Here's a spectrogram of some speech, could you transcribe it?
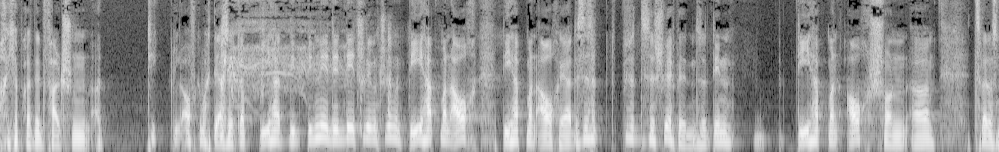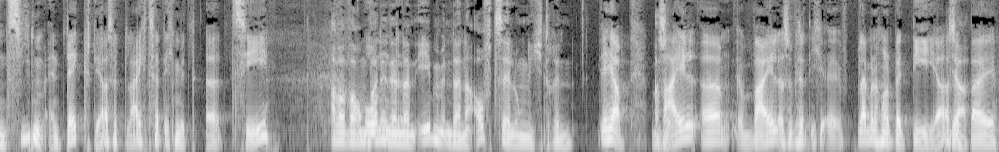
ach, ich habe gerade den falschen Artikel aufgemacht. Also ich glaube, die hat, die, die, nee, die, Entschuldigung, Entschuldigung, die hat man auch, die hat man auch, ja. Das ist halt, das ist schwierig. Also den, die hat man auch schon äh, 2007 entdeckt, ja, also gleichzeitig mit äh, C. Aber warum und, war der denn dann eben in deiner Aufzählung nicht drin? Ja, ja, so. weil, äh, weil, also wie gesagt, ich äh, bleibe nochmal bei D, ja, also ja. bei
